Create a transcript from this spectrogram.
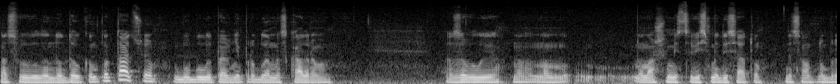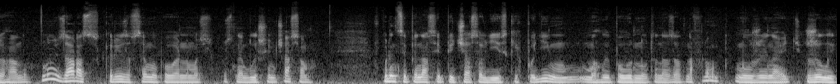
нас вивели на докомплектацію, бо були певні проблеми з кадрами. Завели на, на, на наше місце 80-ту десантну бригаду. Ну і зараз, скоріше за все, ми повернемось ось найближчим часом. В принципі, нас і під час авдіївських подій могли повернути назад на фронт. Ми вже навіть жили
